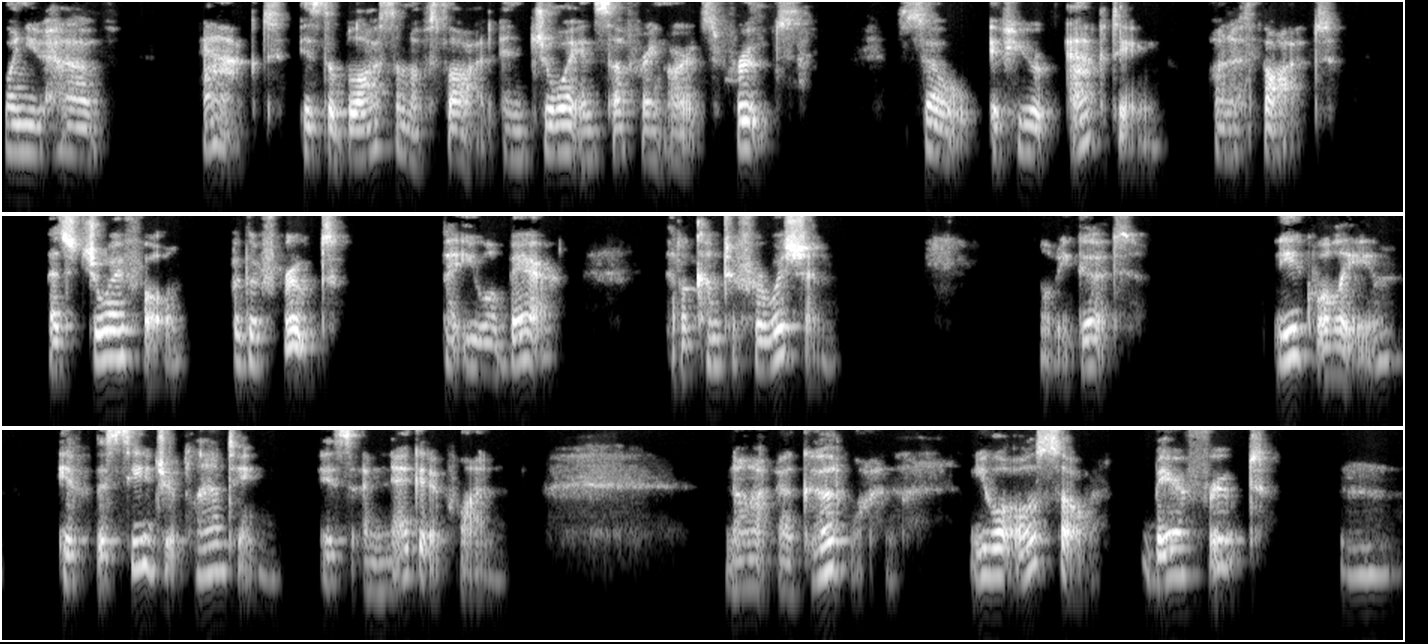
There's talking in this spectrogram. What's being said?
when you have act is the blossom of thought, and joy and suffering are its fruits. So, if you're acting on a thought that's joyful, or the fruit that you will bear that'll come to fruition will be good. Equally, if the seed you're planting is a negative one, not a good one, you will also bear fruit. Mm,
